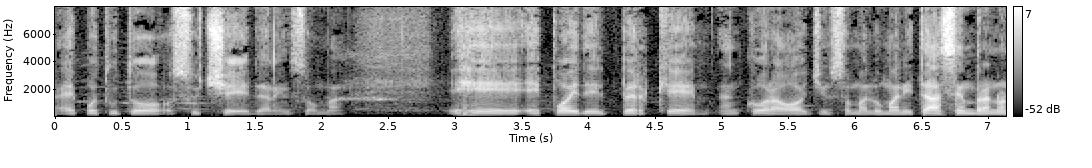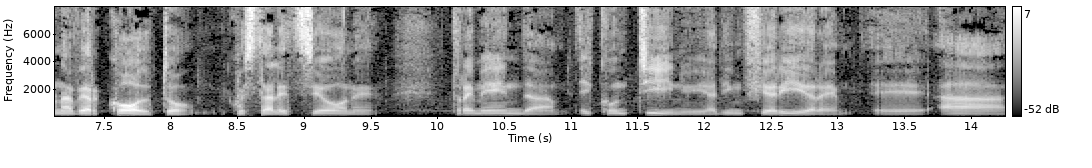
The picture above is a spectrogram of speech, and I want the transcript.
è potuto succedere, insomma. E, e, poi del perché ancora oggi insomma, l'umanità sembra non aver colto questa lezione tremenda e continui ad infierire, eh, a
